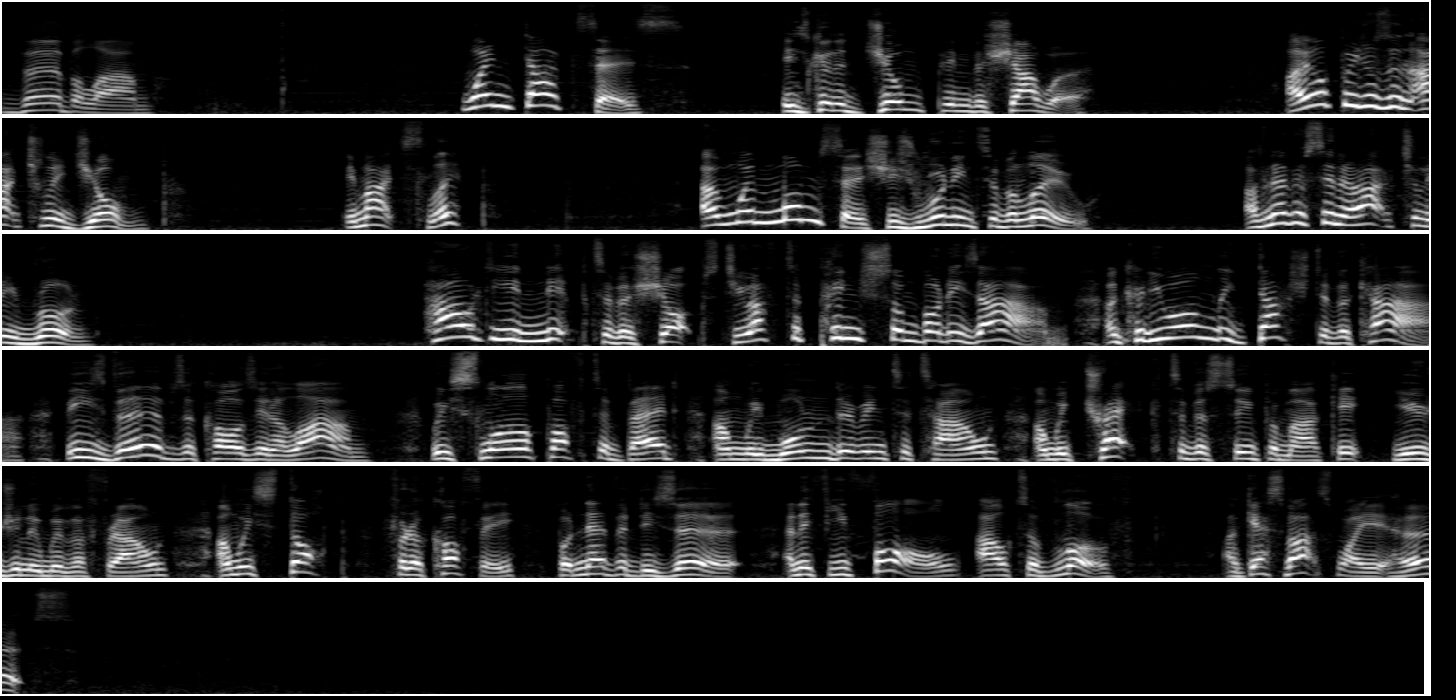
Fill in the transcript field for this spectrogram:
verb alarm. When dad says he's going to jump in the shower, I hope he doesn't actually jump. He might slip. And when mum says she's running to the loo, I've never seen her actually run. How do you nip to the shops? Do you have to pinch somebody's arm? And can you only dash to the car? These verbs are causing alarm. We slope off to bed and we wander into town and we trek to the supermarket, usually with a frown, and we stop for a coffee but never dessert. And if you fall out of love, I guess that's why it hurts.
